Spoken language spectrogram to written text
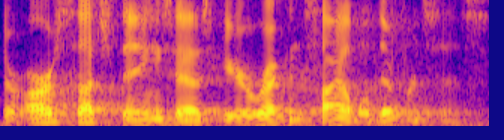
There are such things as irreconcilable differences.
